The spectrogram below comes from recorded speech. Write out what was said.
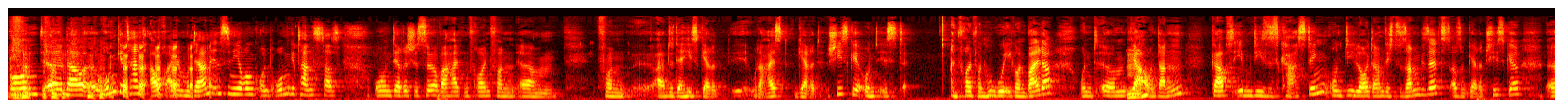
Und äh, da äh, rumgetanzt, auch eine moderne Inszenierung und rumgetanzt hast. Und der Regisseur war halt ein Freund von, ähm, von äh, also der hieß Gerrit, äh, oder heißt Gerrit Schieske und ist ein Freund von Hugo Egon Balder. Und ähm, Mhm. ja, und dann gab es eben dieses Casting und die Leute haben sich zusammengesetzt, also Gerrit Schieske, äh,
